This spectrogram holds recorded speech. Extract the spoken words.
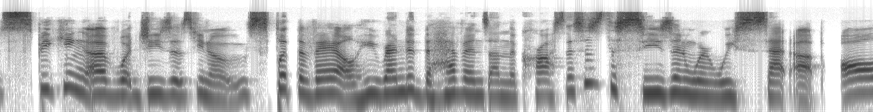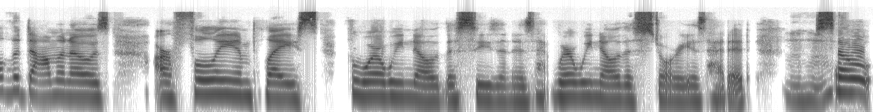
speaking of what Jesus, you know, split the veil, he rended the heavens on the cross. This is the season where we set up all the dominoes are fully in place for where we know this season is, where we know this story is headed. Mm-hmm. So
